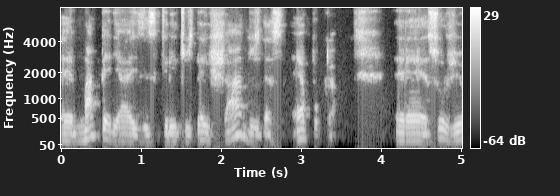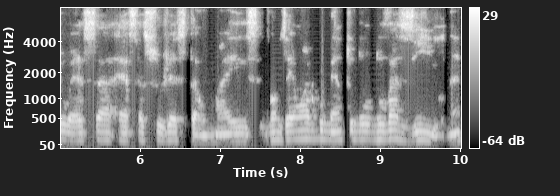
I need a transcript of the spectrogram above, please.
é, materiais escritos deixados dessa época, é, surgiu essa, essa sugestão, mas vamos dizer, é um argumento no, no vazio. Né?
